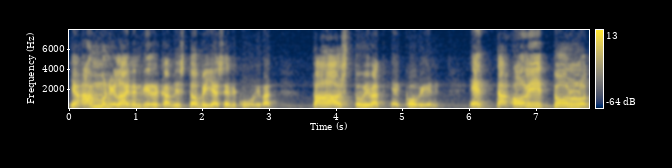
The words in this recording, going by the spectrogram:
ja ammonilainen virkamies Tobia sen kuulivat, paastuivat he kovin, että oli tullut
